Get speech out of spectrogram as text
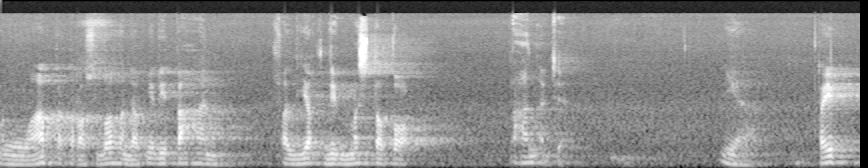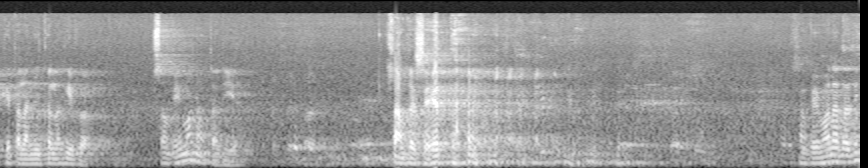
menguap kata Rasulullah hendaknya ditahan. Falyaqdim mastata. Tahan aja. Iya. Baik, kita lanjutkan lagi, Pak. Sampai mana tadi ya? Sampai setan. Sampai mana tadi?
